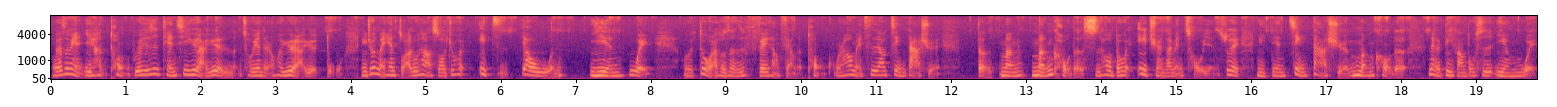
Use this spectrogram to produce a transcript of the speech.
我在这边也很痛苦，尤其是天气越来越冷，抽烟的人会越来越多。你就每天走在路上的时候，就会一直要闻烟味。我对我来说真的是非常非常的痛苦。然后每次要进大学的门门口的时候，都会一群人在那边抽烟，所以你连进大学门口的那个地方都是烟味。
